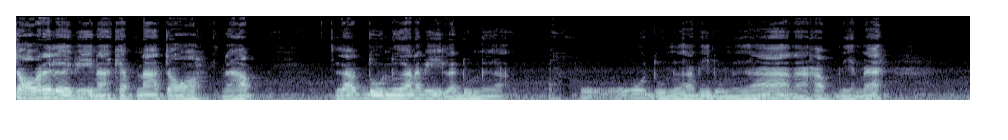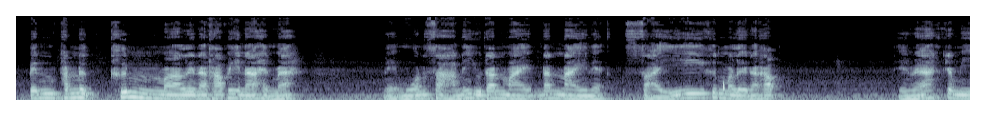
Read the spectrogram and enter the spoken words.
จอไว้ได้เลยพี่นะแคปหน้าจอนะครับ แล้วดูเนื้อนะพี่แล้วดูเนื้อโอ้โหดูเนื้อพี่ดูเนื้อนะครับ นี่เห็นไหมเป็นผนึกขึ้นมาเลยนะครับพี่นะเห็นไหมเนี่ยมวลสารนี่อยู่ด้านในด้านในเนี่ยใสขึ้นมาเลยนะครับ เห็นไหมจะมี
